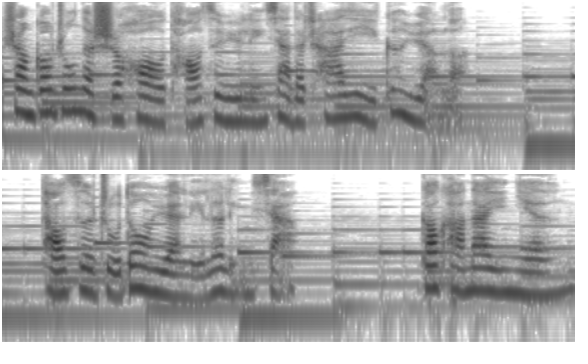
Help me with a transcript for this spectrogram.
上高中的时候，桃子与林夏的差异更远了。桃子主动远离了林夏。高考那一年，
